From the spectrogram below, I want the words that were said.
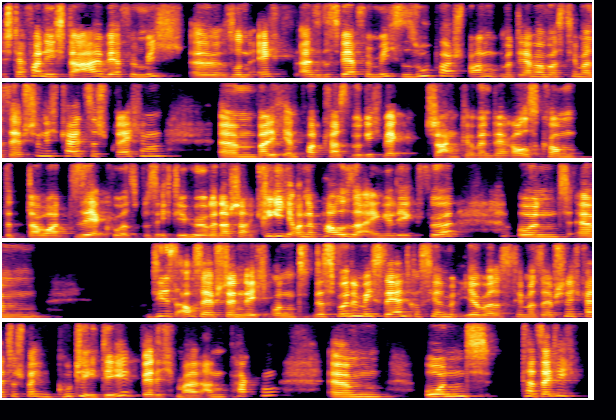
Stefanie Stahl wäre für mich äh, so ein echt, also das wäre für mich super spannend, mit der mal über das Thema Selbstständigkeit zu sprechen, ähm, weil ich im Podcast wirklich wegjunke. Wenn der rauskommt, das dauert sehr kurz, bis ich die höre. Da kriege ich auch eine Pause eingelegt für. Und ähm, die ist auch selbstständig und das würde mich sehr interessieren, mit ihr über das Thema Selbstständigkeit zu sprechen. Gute Idee, werde ich mal anpacken. Ähm, und tatsächlich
